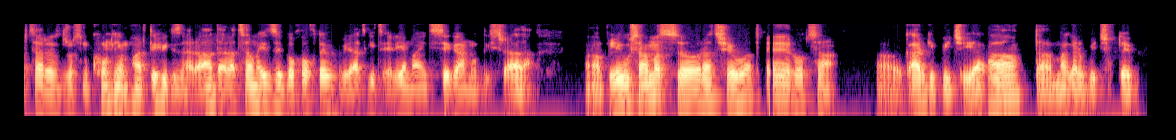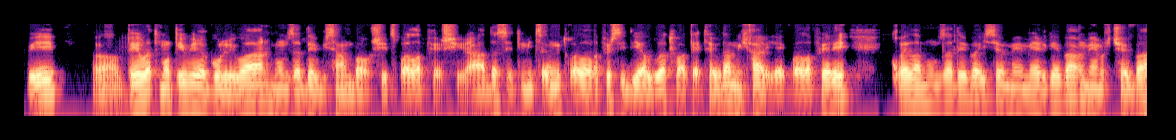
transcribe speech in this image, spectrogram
არც არასდროს მქონია მარტივი გზა რა და რაც ამ ეძებო ხო ხდები რაც გიწერია მაინც ისე გამოდის რა აა, პლუს ამას აა, რაც შევატყე როცა აა, კარგი ბიჭია და მაგარ ბიჭს ხდები ბევრად მოტივირებული ვარ მომზადების ამბავშიც ყველაფერში რა. და ესეთ მიწევნით ყველაფერს იდეალურად ვაკეთებ და მიხარია ეგ ყველაფერი. ყველა მომზადება ისე მე მერგება, მემრჩება,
